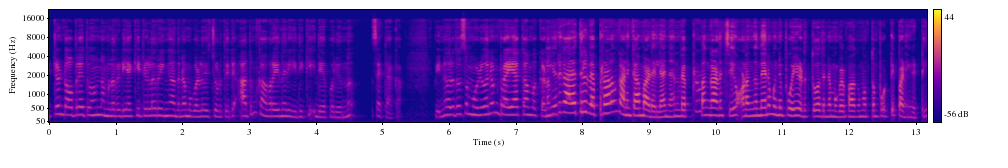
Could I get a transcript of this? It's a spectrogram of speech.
ഏറ്റവും ടോപ്പിലെത്തുമ്പോൾ നമ്മൾ റെഡിയാക്കിയിട്ടുള്ള റിങ് അതിന്റെ മുകളിൽ വെച്ച് കൊടുത്തിട്ട് അതും കവർ ചെയ്യുന്ന രീതിക്ക് ഇതേപോലെ ഒന്ന് സെറ്റാക്കാം. പിന്നെ ഒരു ദിവസം മുഴുവനും ഡ്രൈ ആക്കാൻ വെക്കണം. ഈ ഒരു കാര്യത്തിൽ വെപ്രാളം കാണിക്കാൻ പാടില്ല. ഞാൻ വെപ്രാളം കാണിച്ച് ഉണങ്ങുന്നതിന് മുന്നേ പോയി എടുത്തു. അതിന്റെ മുകൾ ഭാഗം മൊത്തം പൊട്ടി പണി കിട്ടി.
